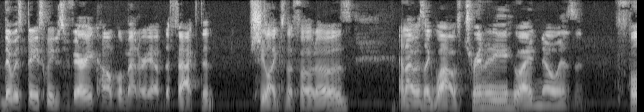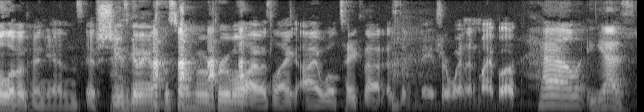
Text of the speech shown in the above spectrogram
that was basically just very complimentary of the fact that she liked the photos." And I was like, "Wow, if Trinity, who I know is full of opinions, if she's giving us the stamp of approval, I was like, I will take that as the major win in my book." Hell yes.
